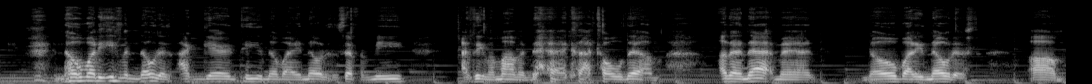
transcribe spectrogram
nobody even noticed. I guarantee you nobody noticed except for me. I think my mom and dad, because I told them. Other than that, man, nobody noticed. Um,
